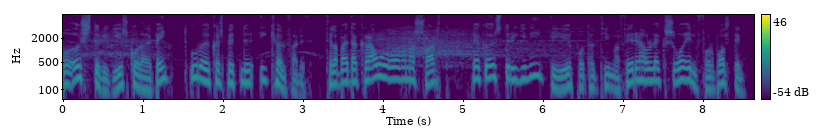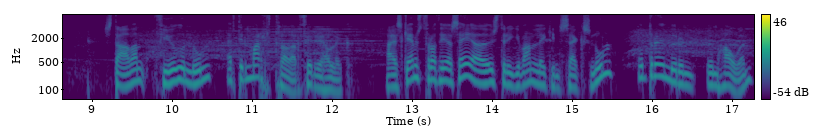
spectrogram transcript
og Austuríki skoraði beint úr aukarspytnu í kjölfarið. Til að bæta gráu ofan á svart fekk Austuríki viti í uppbóta tíma fyrir háleiks og innfór boltinn. Staðan 4-0 eftir margtraðar fyrir háleik. Það er skemst frá því að segja að Austuríki vannleikin 6-0 og draumurinn um HM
